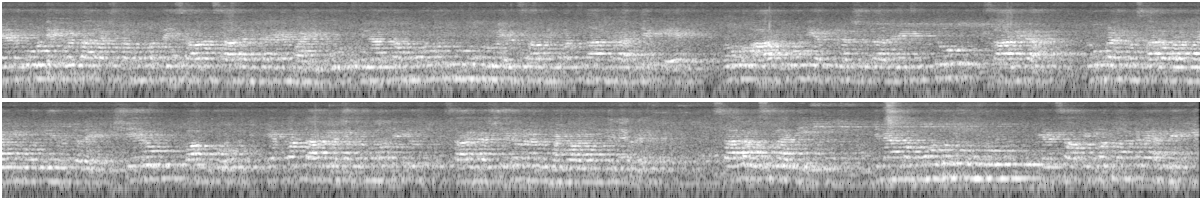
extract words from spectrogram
ಎರಡು ಕೋಟಿ ಐವತ್ತಾರು ಲಕ್ಷದ ಮೂವತ್ತೈದು ಸಾವಿರ ಸಾಲ ವಿತರಣೆ ಮಾಡಿದ್ದು, ದಿನಾಂಕ ಮೂವತ್ತೊಂದು ಮೂರು ಎರಡು ಸಾವಿರದ ಇಪ್ಪತ್ನಾಲ್ಕರ ಅಂತ್ಯಕ್ಕೆ ರು ಆರು ಕೋಟಿ ಹತ್ತು ಲಕ್ಷದ ಹದಿನೆಂಟು ಸಾವಿರ ರುಗಳನ್ನು ಸಾಲ ಒಳಗಾಗಿ ಹೊಂದಿರುತ್ತದೆ ಷೇರು ಬಾಬು ಎಪ್ಪತ್ತಾರು ಲಕ್ಷದ ಮೂವತ್ತೆಂಟು ಸಾವಿರ ಷೇರುಗಳನ್ನು ಬಂಡವಾಳ ಹೊಂದಿರುತ್ತದೆ ಸಾಲ ವಸೂಲಾತಿ ದಿನಾಂಕ ಮೂವತ್ತೊಂದು ಮೂರು ಎರಡು ಸಾವಿರದ ಇಪ್ಪತ್ನಾಲ್ಕರ ಅಂತ್ಯಕ್ಕೆ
